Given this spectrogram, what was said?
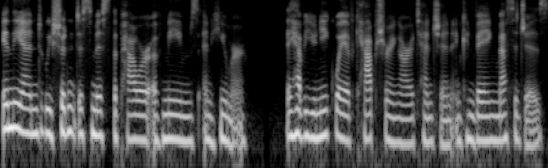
In the end, we shouldn't dismiss the power of memes and humor. They have a unique way of capturing our attention and conveying messages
